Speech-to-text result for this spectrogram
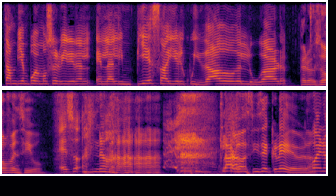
También podemos servir en, el- en la limpieza y el cuidado del lugar. Pero eso es ofensivo. Eso no. claro, así se cree, ¿verdad? Bueno,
